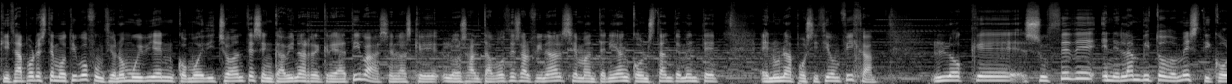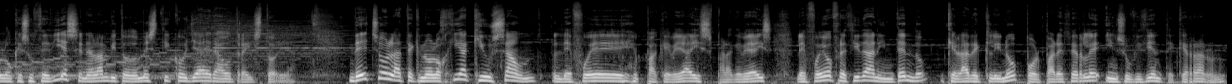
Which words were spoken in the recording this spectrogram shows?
Quizá por este motivo funcionó muy bien, como he dicho antes, en cabinas recreativas, en las que los altavoces al final se mantenían constantemente en una posición fija. Lo que sucede en el ámbito doméstico, lo que sucediese en el ámbito doméstico ya era otra historia. De hecho, la tecnología Q-Sound le fue, para que veáis, para que veáis, le fue ofrecida a Nintendo, que la declinó por parecerle insuficiente, qué raro, ¿no?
